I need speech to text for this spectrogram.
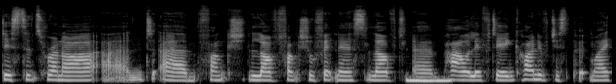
distance runner and um, function loved functional fitness loved um, mm. powerlifting kind of just put my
